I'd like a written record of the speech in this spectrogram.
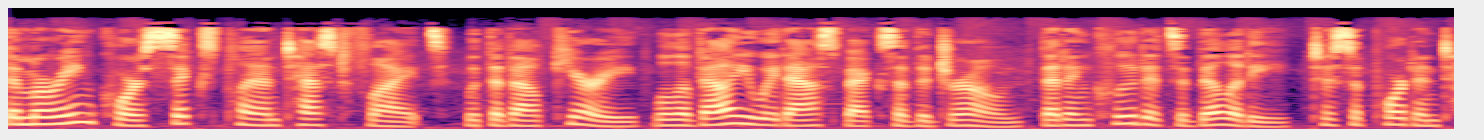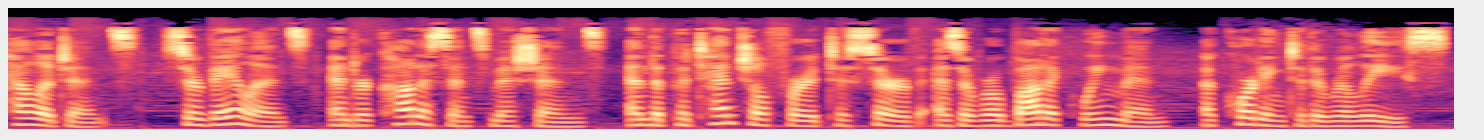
The Marine Corps' six planned test flights with the Valkyrie will evaluate aspects of the drone that include its ability to support intelligence, surveillance, and reconnaissance missions, and the potential for it to serve as a robotic wingman, according to the release.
